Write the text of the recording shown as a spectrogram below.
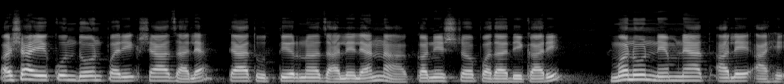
अशा एकूण दोन परीक्षा झाल्या. त्यात उत्तीर्ण झालेल्यांना कनिष्ठ पदाधिकारी म्हणून नेमण्यात आले आहे.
